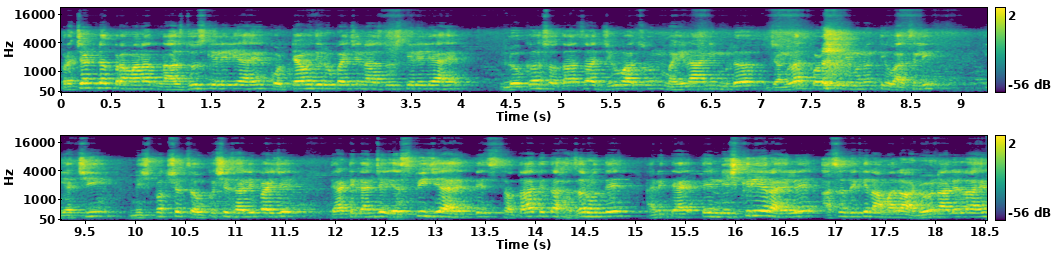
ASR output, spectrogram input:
प्रचंड प्रमाणात नासधूस केलेली आहे कोट्यावधी रुपयाची नासधूस केलेली आहे. लोक स्वतःचा जीव वाचून महिला आणि मुलं जंगलात पळून गेली म्हणून ती वाचली. याची निष्पक्ष चौकशी झाली पाहिजे. त्या ठिकाणचे एस पी जे आहेत ते स्वतः तिथं हजर होते आणि त्या ते निष्क्रिय राहिले असं देखील आम्हाला आढळून आलेलं आहे.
